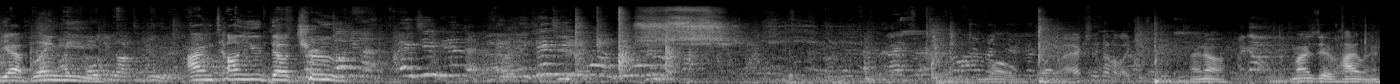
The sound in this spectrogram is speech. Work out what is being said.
Yeah, blame me. I'm telling you the truth. Whoa. I actually kind of like this. I know. Reminds me of Highland.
